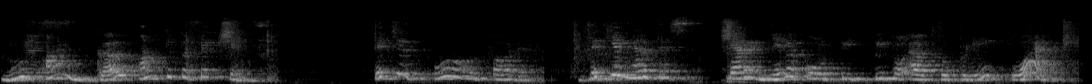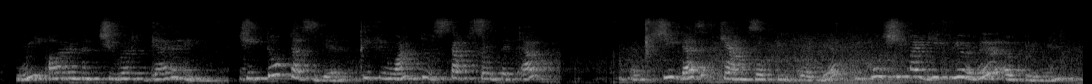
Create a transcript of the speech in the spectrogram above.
Move on. Go on to perfection. Did you, oh Father, did you notice Sharon never called pe people out for prayer? Why? We are a mature gathering. She taught us here, if you want your stuff sorted out, uh, she doesn't counsel people here because she might give you her opinion,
